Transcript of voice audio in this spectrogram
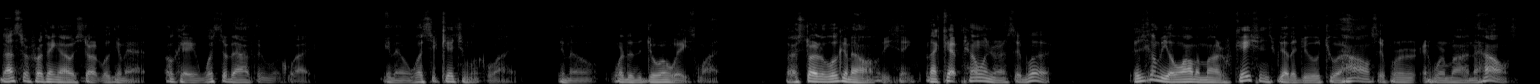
that's the first thing I would start looking at. Okay, what's the bathroom look like? You know, what's the kitchen look like? You know, what are the doorways like? So I started looking at all these things, and I kept telling her, I said, look, there's going to be a lot of modifications we got to do to a house if we're if we're buying a house,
